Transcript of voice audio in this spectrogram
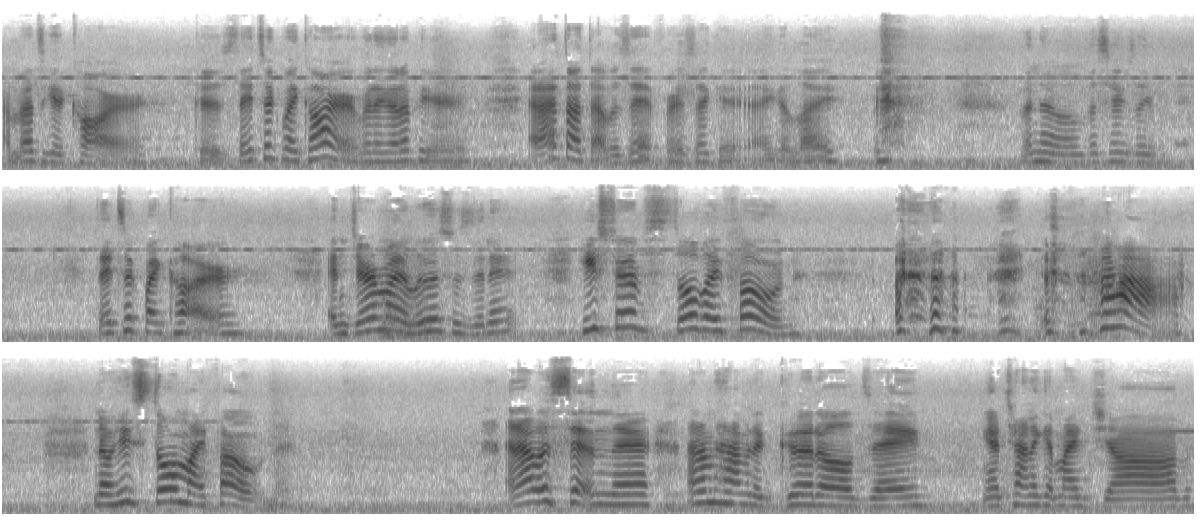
I'm about to get a car because they took my car when I got up here. And I thought that was it for a second. I ain't gonna lie. but no, but seriously. They took my car. And Jeremiah mm-hmm. Lewis was in it. He straight up stole my phone. no, he stole my phone. And I was sitting there and I'm having a good old day, you know, trying to get my job.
